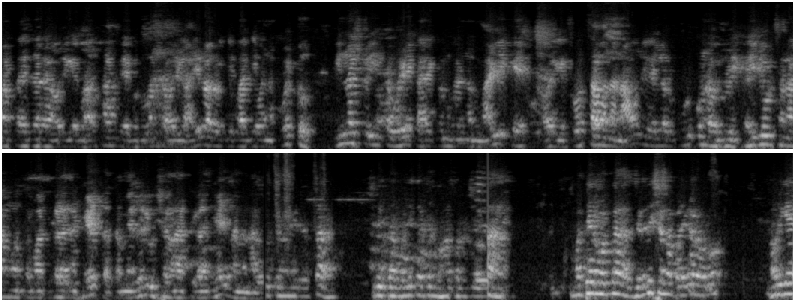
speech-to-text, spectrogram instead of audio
ಮಾಡ್ತಾ ಇದ್ದಾರೆ, ಅವರಿಗೆ ಭಾರತಾಂಬೆ ಭಗವಂತ ಅವರಿಗೆ ಆಯುರಾರೋಗ್ಯ ಭಾಗ್ಯವನ್ನ ಕೊಟ್ಟು ಇನ್ನಷ್ಟು ಇಂಥ ಒಳ್ಳೆ ಕಾರ್ಯಕ್ರಮಗಳನ್ನ ಮಾಡ್ಲಿಕ್ಕೆ ಅವರಿಗೆ ಪ್ರೋತ್ಸಾಹವನ್ನ ನಾವು ನೀವೆಲ್ಲರೂ ಕೂಡ್ಕೊಂಡು ಅವ್ರ ಜೊತೆ ಕೈ ಜೋಡಿಸೋಣ ಅನ್ನುವಂತ ಮಾತುಗಳನ್ನ ಹೇಳ್ತಾ, ತಮ್ಮೆಲ್ಲರಿಗೂ ಶರಣಾರ್ಥಿಗಳನ್ನ ಹೇಳಿ ನನ್ನ ಮಲ್ಲಿಕಾರ್ಜುನ್ ಮಹಾಸ್ವಾಮೀಜಿ ಮಧ್ಯಾಹ್ನ ಜಗದೀಶ್ ಜಗದೀಶನ ಬಳಿಗಾರ್ ಅವರು ಅವರಿಗೆ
